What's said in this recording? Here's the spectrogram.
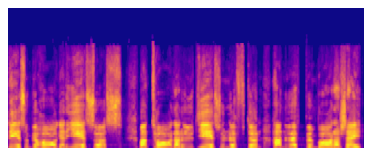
det som behagar Jesus. Man talar ut Jesu löften. Han uppenbarar sig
